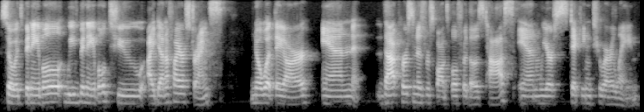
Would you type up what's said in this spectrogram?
So it's been able, we've been able to identify our strengths, know what they are, and that person is responsible for those tasks, and we are sticking to our lane.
